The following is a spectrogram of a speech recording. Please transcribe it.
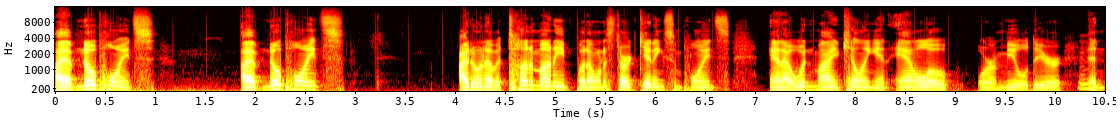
I have no points. I have no points. I don't have a ton of money, but I want to start getting some points, and I wouldn't mind killing an antelope or a mule deer. Mhm. And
